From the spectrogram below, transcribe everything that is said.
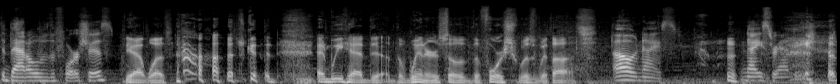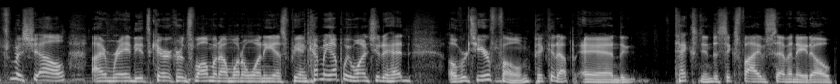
The Battle of the Forsches. Yeah, it was. That's good. And we had the, the winner, so the Forsch was with us. Oh, nice. nice, Randy. That's Michelle. I'm Randy. It's Karraker and Smallmon on 101 ESPN. Coming up, we want you to head over to your phone, pick it up, and text into 65780.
